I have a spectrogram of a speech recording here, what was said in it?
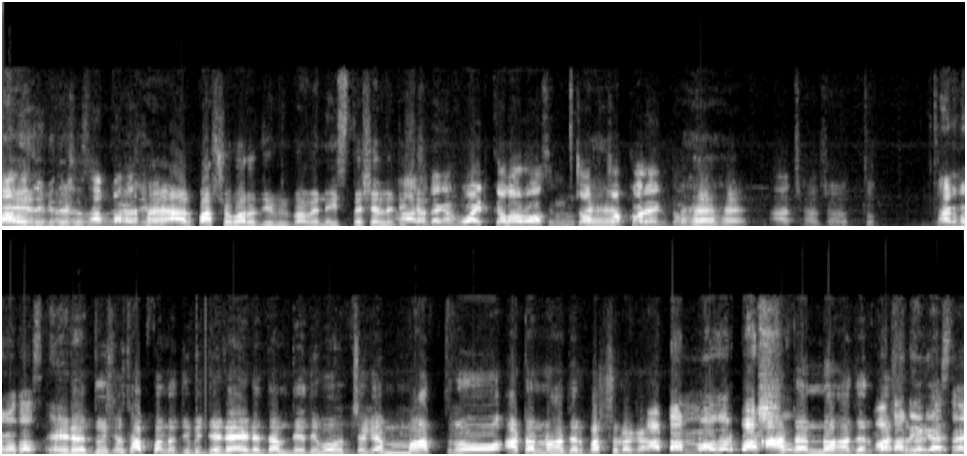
12 এ, জিবি 256 জিবি। হ্যাঁ আর পাঁচশো বারো জিবি পাবেন স্পেশাল আচ্ছা এডিশন দেখেন হোয়াইট কালারও আছে কিন্তু চকচক করে একদম। হ্যাঁ হ্যাঁ। আচ্ছা আচ্ছা তো থাকবে কত আজকে এটা দুইশো ছাপ্পান্ন জিবি যেটা এটার দাম দিয়ে দিব হচ্ছে কি মাত্র আটান্ন হাজার পাঁচশো টাকা। 58500 আটান্ন হাজার মাথা পাঁচশো ঠিক আছে?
